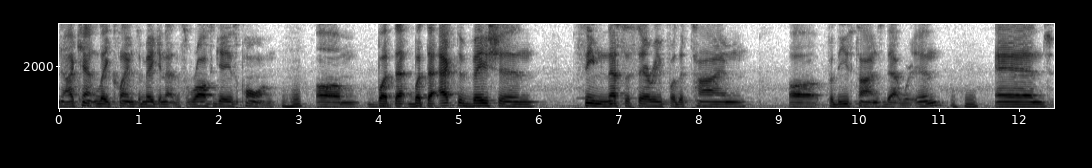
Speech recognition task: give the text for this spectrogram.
Now I can't lay claim to making that. It's Ross Gay's poem, um, but that but the activation seemed necessary for the time, uh, for these times that we're in. And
